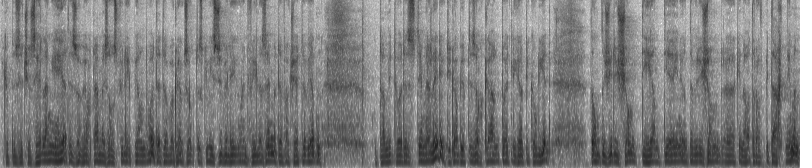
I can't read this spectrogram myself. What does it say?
Ich glaube, das ist jetzt schon sehr lange her. Das habe ich auch damals ausführlich beantwortet. Aber gleich gesagt, dass gewisse Überlegungen Fehler sind, man darf auch gescheiter werden. Und damit war das Thema erledigt. Ich glaube, ich habe das auch klar und deutlich artikuliert. Der Unterschied ist schon der und derjenige, und da würde ich schon äh, genau darauf bedacht nehmen,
